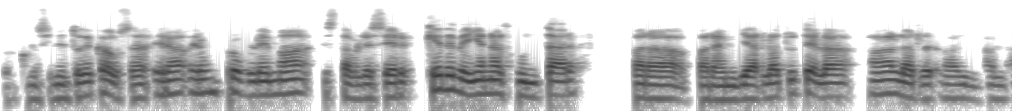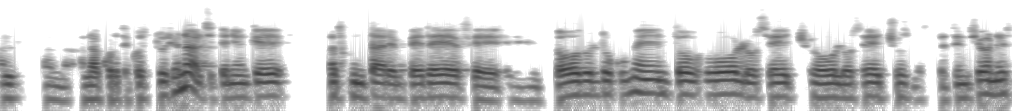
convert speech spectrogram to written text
por conocimiento de causa, era, era un problema establecer qué debían adjuntar para, para enviar la tutela a la, Corte Constitucional, si tenían que adjuntar en PDF eh, todo el documento o los, hechos, los hechos, las pretensiones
